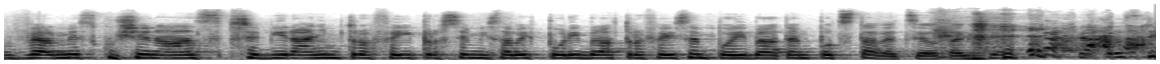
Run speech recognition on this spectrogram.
velmi zkušená s přebíráním trofejí, prostě místo, abych políbila trofej, jsem políbila ten podstavec, jo, takže to je prostě,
